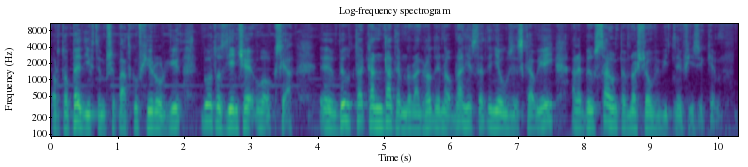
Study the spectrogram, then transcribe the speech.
ortopedii, w tym przypadku w chirurgii. Było to zdjęcie Łoksia. E, Był ta kandydatem do Nagrody Nobla, niestety nie uzyskał jej, ale był z całą pewnością wybitnym fizykiem. him.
